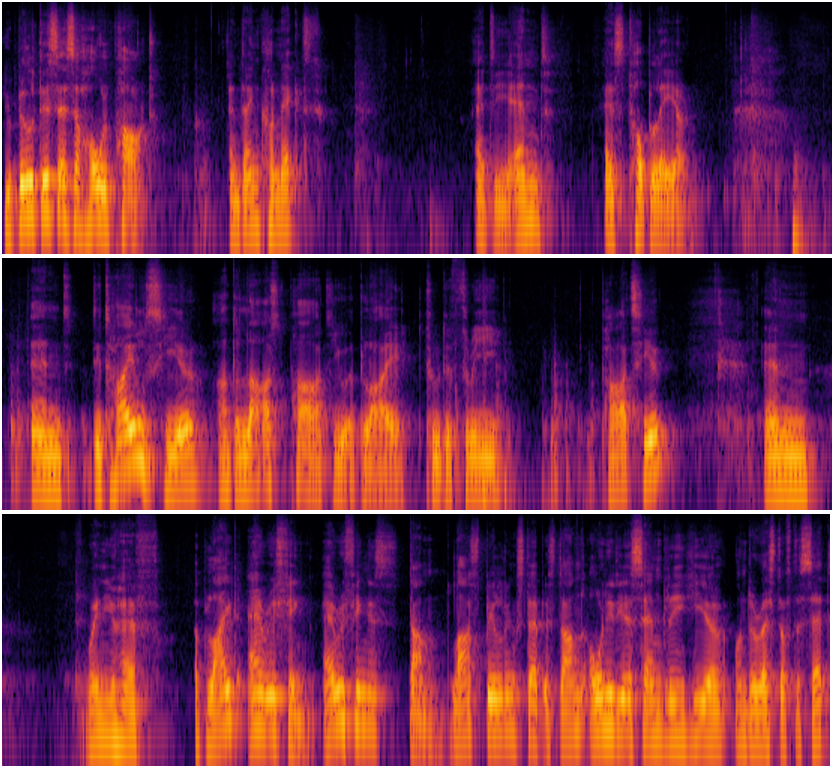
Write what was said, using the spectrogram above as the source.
You build this as a whole part and then connect at the end as top layer. And the tiles here are the last part you apply to the three parts here. And when you have applied everything, everything is done. Last building step is done, only the assembly here on the rest of the set.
